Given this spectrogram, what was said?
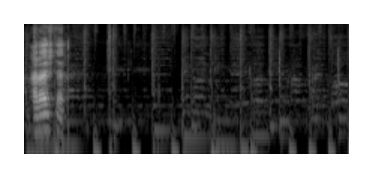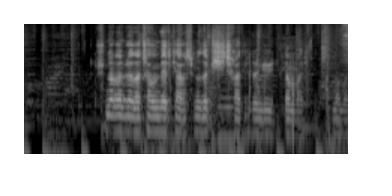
Arkadaşlar. Şunlardan biraz açalım belki arasımızda bir şey çıkartırız önce YouTube'dan başlayalım.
